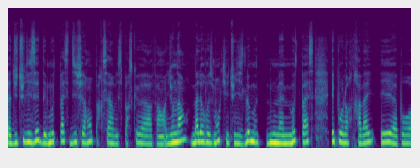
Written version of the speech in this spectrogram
d'utiliser des mots de passe différents par service parce que enfin il y en a malheureusement qui utilisent le, même mot de passe et pour leur travail et pour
